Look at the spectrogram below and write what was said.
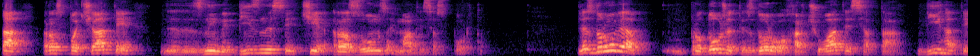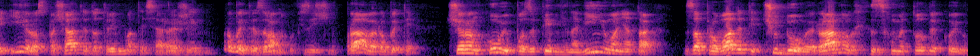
та розпочати е, з ними бізнеси чи разом займатися спортом. Для здоров'я продовжити здорово харчуватися та бігати і розпочати дотримуватися режиму. Робити зранку фізичні вправи, робити щоранкові позитивні навіювання та запровадити чудовий ранок за методикою,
